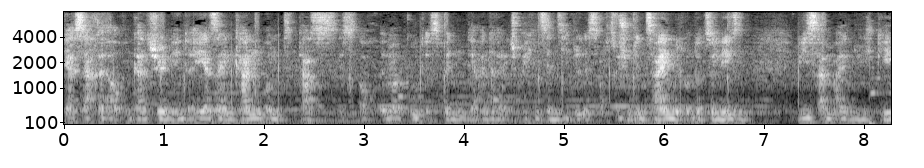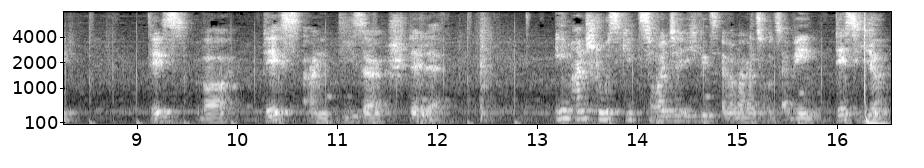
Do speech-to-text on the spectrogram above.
der Sache auch ganz schön hinterher sein kann und dass es auch immer gut ist, wenn der andere entsprechend sensibel ist, auch zwischen den Zeilen mitunter zu lesen, wie es einem eigentlich geht. Das war das an dieser Stelle. Im Anschluss gibt es heute, ich will es einfach mal ganz kurz erwähnen, das hier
